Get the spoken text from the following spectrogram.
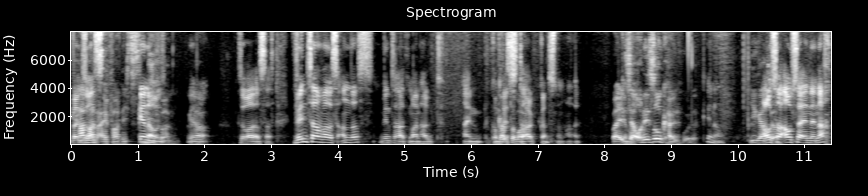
weil, kann sonst man einfach nichts Genau, liefern. genau. Ja. so war das das. Winter war das anders. Winter hat man halt einen kompletten normal. Tag ganz normal. Weil es Genau. ja auch nicht so kalt wurde. Genau. Außer, außer in der Nacht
